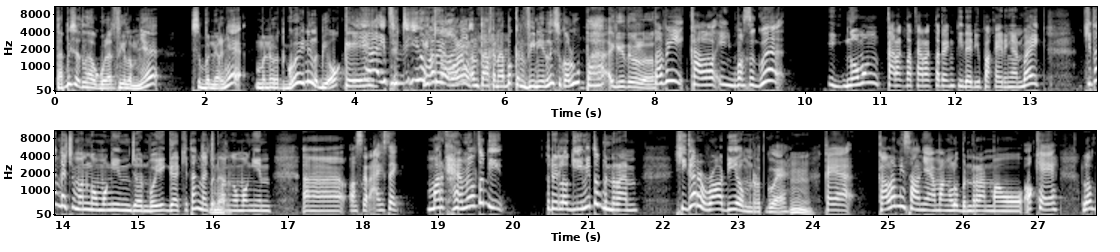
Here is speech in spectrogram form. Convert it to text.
Tapi setelah gue lihat filmnya sebenarnya menurut gue ini lebih oke. Iya, itu dia Itu yang orang entah kenapa conveniently suka lupa gitu loh. Tapi kalau maksud gue ngomong karakter-karakter yang tidak dipakai dengan baik, kita nggak cuma ngomongin John Boyega, kita nggak cuma ngomongin uh, Oscar Isaac, Mark Hamill tuh di trilogi ini tuh beneran he got a raw deal menurut gue. Kayak kalau misalnya emang lu beneran mau oke, lo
